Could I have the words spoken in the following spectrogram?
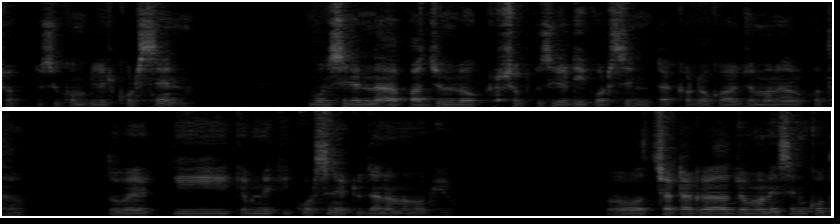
সব কিছু কমপ্লিট করছেন? বলছিলেন না, পাঁচজন লোক সব কিছু রেডি করছেন টাকা টাকা জমা নেওয়ার কথা। তবে কি, কেমনে কি করছেন একটু জানান আমাকে। ও আচ্ছা টাকা জমা নিয়েছেন? কত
